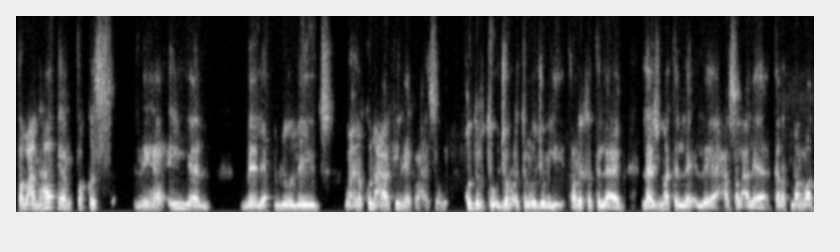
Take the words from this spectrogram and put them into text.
طبعا هذا ينتقص نهائيا من اللي عملوه ليدز وإحنا كنا عارفين هيك راح يسوي. قدرته جرأته الهجومية طريقة اللعب الهجمات اللي, اللي حصل عليها. ثلاث مرات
